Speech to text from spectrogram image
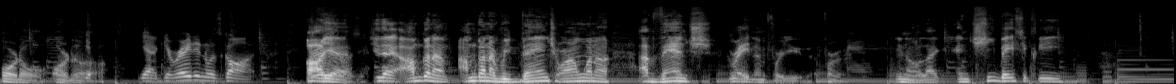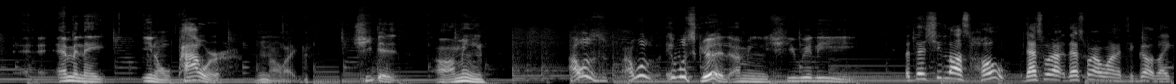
portal or the Yeah. Yeah, Graydon was gone. Oh yeah, was- she's like, I'm gonna I'm gonna revenge or I'm gonna avenge Graydon for you for you know like and she basically emanate you know power you know like she did. Uh, I mean, I was I was it was good. I mean, she really But then she lost hope. That's what I, that's where I wanted to go. Like,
